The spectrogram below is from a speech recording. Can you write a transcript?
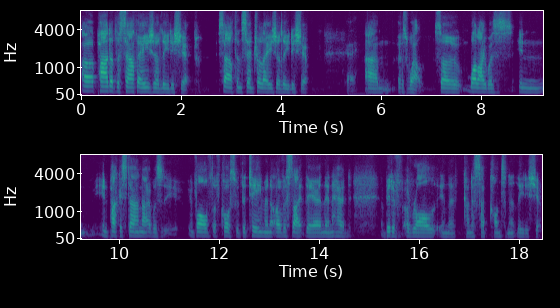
a part of the South Asia leadership, South and Central Asia leadership, Okay. um, as well. So while I was in in Pakistan, I was involved, of course, with the team and oversight there, and then had a bit of a role in the kind of subcontinent leadership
